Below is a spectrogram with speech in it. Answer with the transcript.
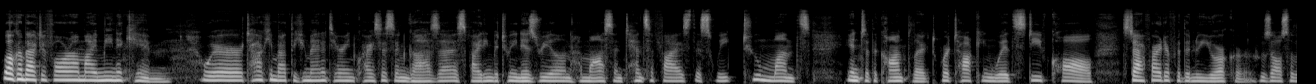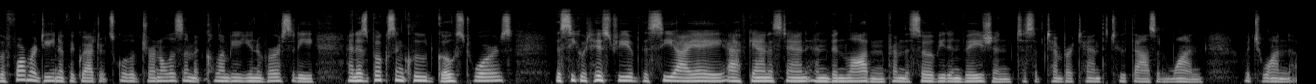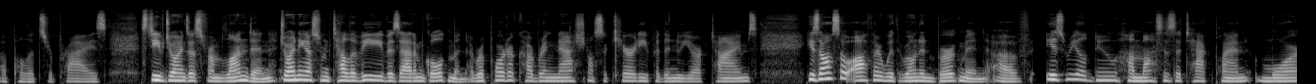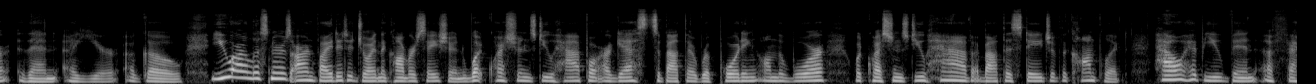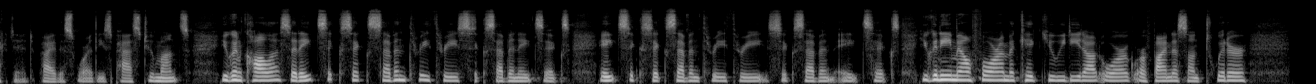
Welcome back to Forum. I'm Mina Kim. We're talking about the humanitarian crisis in Gaza as fighting between Israel and Hamas intensifies this week, two months into the conflict. We're talking with Steve Coll, staff writer for The New Yorker, who's also the former dean of the Graduate School of Journalism at Columbia University, and his books include Ghost Wars, the Secret History of the CIA, Afghanistan, and bin Laden from the Soviet invasion to September 10, 2001, which won a Pulitzer Prize. Steve joins us from London. Joining us from Tel Aviv is Adam Goldman, a reporter covering national security for the New York Times. He's also author with Ronen Bergman of Israel Knew Hamas's Attack Plan More Than a Year Ago. You, our listeners, are invited to join the conversation. What questions do you have for our guests about their reporting on the war? What questions do you have about this stage of the conflict? How have you been affected by this war these past two months? You can call us at 866 866 733 6786. 866 733 6786. You can email forum at kqed.org or find us on Twitter,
